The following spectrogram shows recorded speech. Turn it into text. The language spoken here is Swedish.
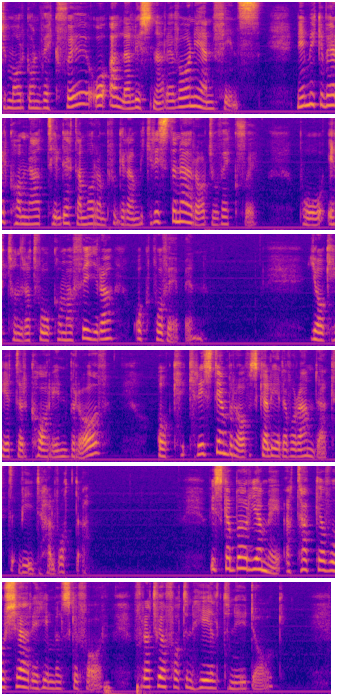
God morgon Växjö och alla lyssnare var ni än finns. Ni är mycket välkomna till detta morgonprogram i Kristen Radio Växjö på 102,4 och på webben. Jag heter Karin Brav och Christian Brav ska leda vår andakt vid halv åtta. Vi ska börja med att tacka vår käre himmelske far för att vi har fått en helt ny dag.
